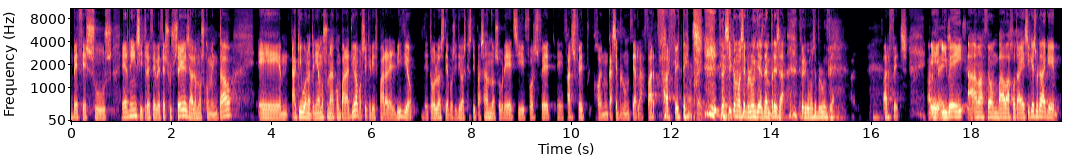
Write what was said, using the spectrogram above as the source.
veces sus earnings y 13 veces sus sales, ya lo hemos comentado. Eh, aquí, bueno, teníamos una comparativa, por si queréis parar el vídeo, de todas las diapositivas que estoy pasando sobre Etsy, Forcefed, eh, joder, nunca sé pronunciarla, Far, Farfetch, no sé cómo se pronuncia esta empresa, pero ¿cómo se pronuncia? Farfetch. Eh, eBay, Amazon, Baba, JE. Sí que es verdad que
